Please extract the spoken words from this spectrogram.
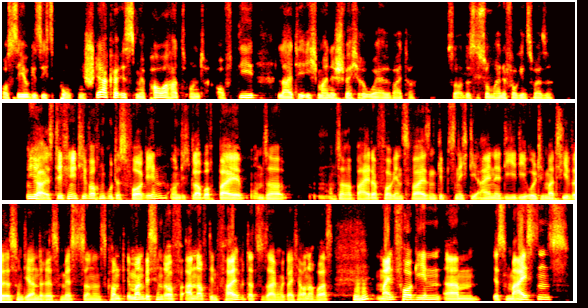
aus SEO-Gesichtspunkten stärker ist, mehr Power hat und auf die leite ich meine schwächere URL weiter. So, das ist so meine Vorgehensweise. Ja, ist definitiv auch ein gutes Vorgehen und ich glaube auch bei unserer unserer beider Vorgehensweisen gibt es nicht die eine, die die ultimative ist und die andere ist Mist, sondern es kommt immer ein bisschen drauf an, auf den Fall. Dazu sagen wir gleich auch noch was. Mhm. Mein Vorgehen ähm, ist meistens,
